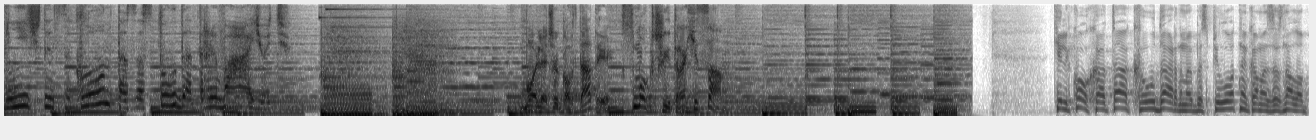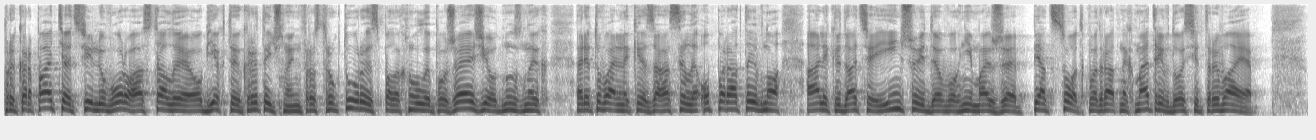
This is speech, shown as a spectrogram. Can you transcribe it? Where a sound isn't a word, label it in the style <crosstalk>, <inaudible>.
Північний циклон та застуда тривають. Боляче ковтати смокчи трахісан. Кількох атак ударними безпілотниками зазнало Прикарпаття. Ціллю ворога стали об'єкти критичної інфраструктури. Спалахнули пожежі. Одну з них рятувальники загасили оперативно. А ліквідація іншої, де в вогні майже 500 квадратних метрів, досі триває.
